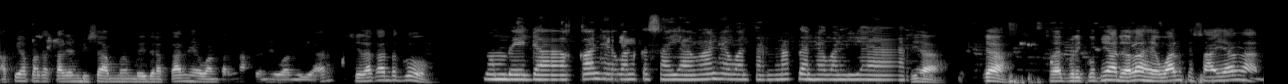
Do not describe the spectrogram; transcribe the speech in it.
Tapi apakah kalian bisa membedakan hewan ternak dan hewan liar? Silakan Teguh. Membedakan hewan kesayangan, hewan ternak, dan hewan liar. Ya, ya. Slide berikutnya adalah hewan kesayangan.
